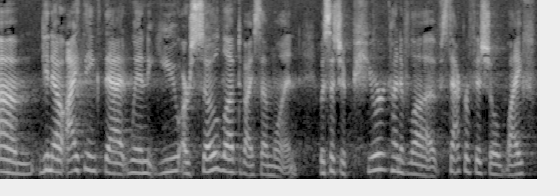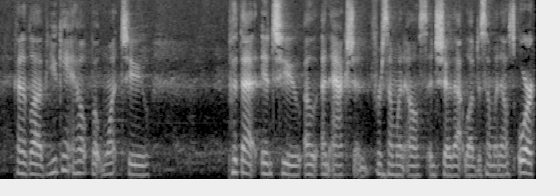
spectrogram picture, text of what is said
Um, you know, I think that when you are so loved by someone with such a pure kind of love, sacrificial life kind of love, you can't help but want to put that into a, an action for someone else and show that love to someone else? Or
